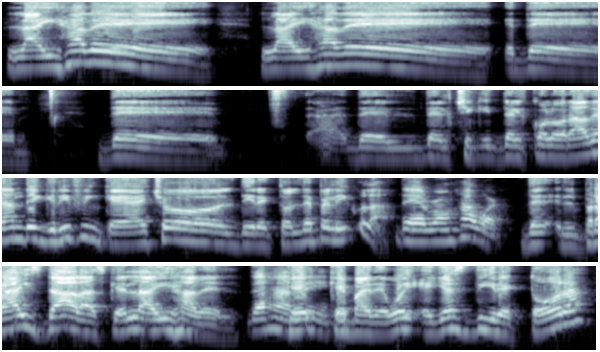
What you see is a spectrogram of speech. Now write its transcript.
la hija de. La hija de. de. De ah, del, del, chiqui- del Colorado de Andy Griffin que ha hecho el director de película. De Ron Howard. de el Bryce Dallas, que es la hija de él. Ajá, que, sí. que, by the way, ella es directora,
